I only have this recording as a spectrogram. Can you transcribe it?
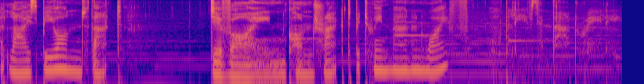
that lies beyond that divine contract between man and wife. Who believes in that, really?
